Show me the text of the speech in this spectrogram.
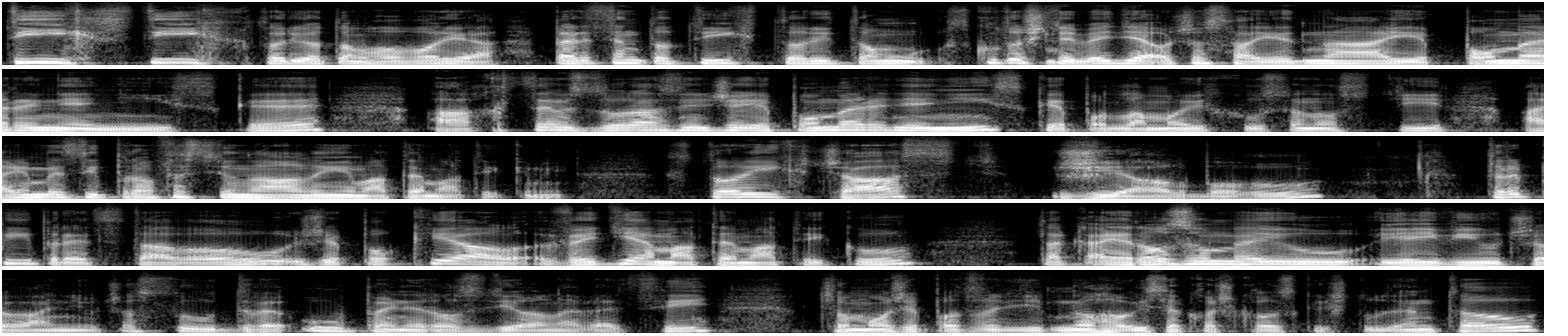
tých z tých, ktorí o tom hovoria, percento tých, ktorí tomu skutočne vedia, o čo sa jedná, je pomerne nízke a chcem zdôrazniť, že je pomerne nízke podľa mojich skúseností aj medzi profesionálnymi matematikmi, z ktorých časť, žiaľ Bohu, trpí predstavou, že pokiaľ vedia matematiku, tak aj rozumejú jej vyučovaniu, čo sú dve úplne rozdielne veci, čo môže potvrdiť mnoho vysokoškolských študentov.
